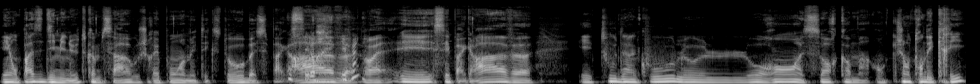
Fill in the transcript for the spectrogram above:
Et on passe dix minutes comme ça, où je réponds à mes textos, bah, c'est pas grave. Ouais, et c'est pas grave. Et tout d'un coup, le- Laurent sort comme un. en- J'entends des cris.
